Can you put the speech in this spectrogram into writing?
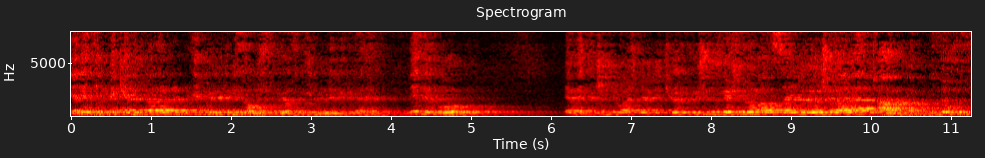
denetim mekanizmalarının en büyüğünü biz oluşturuyoruz, il müdürlükleri. Nedir bu? Evet, ikinci başlığa geçiyoruz. 3516 sayılı ölçü ve ayar kanunu. 1958 e,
